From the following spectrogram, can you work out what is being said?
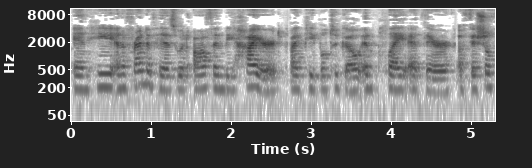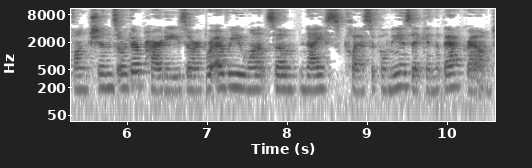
and he and a friend of his would often be hired by people to go and play at their official functions or their parties or wherever you want some nice classical music in the background.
